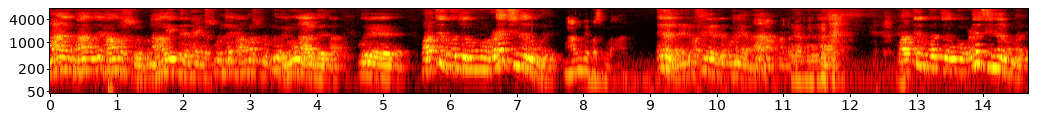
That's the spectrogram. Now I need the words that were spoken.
நான் நான் வந்து காமர்ஸ் குரூப் நாலே பேர் தான். எங்கள் ஸ்கூலில் காமர்ஸ் குரூப்பில் வெறும் நாலு பேர் தான். ஒரு பத்துக்கு பத்து ரூமை விட சின்ன ரூம் அது நாலு பேர் பசங்களா? இல்லை இல்லை ரெண்டு பசங்க ரெண்டு பொண்ணுங்க தான். பத்து ரூமை விட சின்ன ரூம் அது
